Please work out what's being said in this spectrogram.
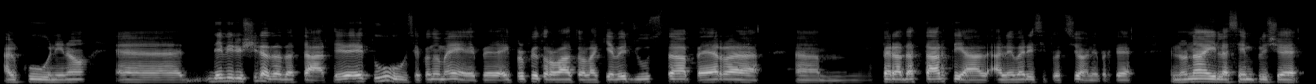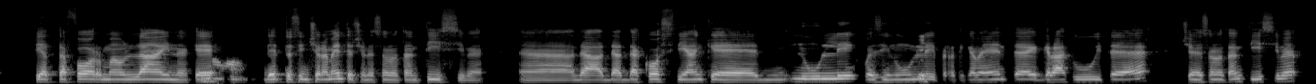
alcuni, no? Eh, devi riuscire ad adattarti e tu, secondo me, hai proprio trovato la chiave giusta per, um, per adattarti a, alle varie situazioni, perché non hai la semplice piattaforma online che, no. detto sinceramente, ce ne sono tantissime. Uh, da, da, da, costi anche nulli, quasi nulli praticamente, gratuite, eh? ce ne sono tantissime.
